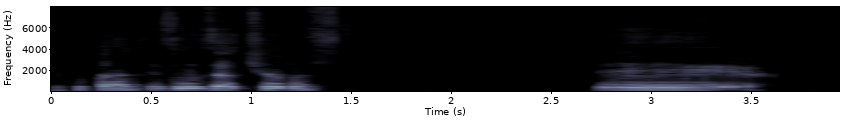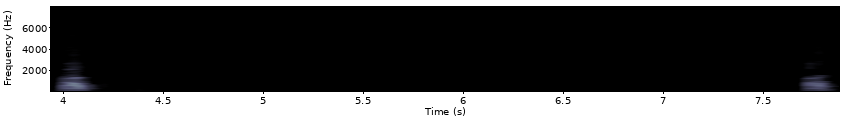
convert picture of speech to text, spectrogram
bu parantezimizi açıyoruz. Eee bak bak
